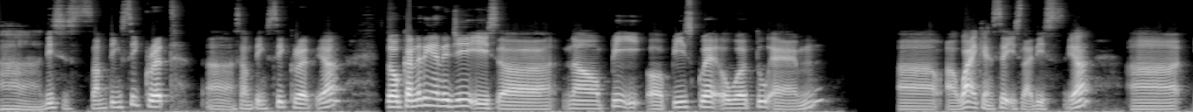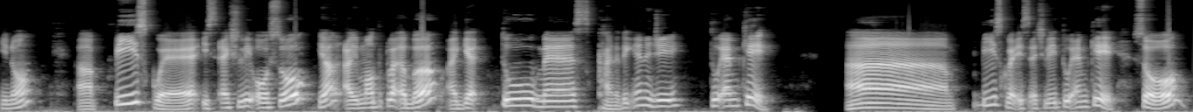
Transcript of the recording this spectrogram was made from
uh, this is something secret. uh, something secret yeah so kinetic energy is uh, now p or uh, p squared over 2m uh, uh, what i can say is like this yeah? Uh, you know uh, p squared is actually also yeah i multiply above i get 2 mass kinetic energy 2 mk ah p squared is actually 2 mk so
